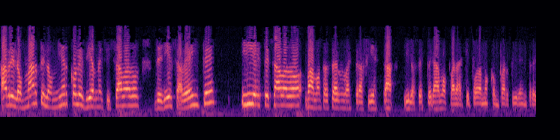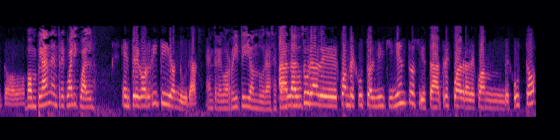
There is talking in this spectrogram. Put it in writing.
Abre los martes, los miércoles, viernes y sábados de 10 a 20 y este sábado vamos a hacer nuestra fiesta y los esperamos para que podamos compartir entre todos. ¿Bon plan entre cuál y cuál? Entre Gorriti y Honduras. Entre Gorriti y Honduras. A la altura de Juan B. Justo al 1500 y está a tres cuadras de Juan B. Justo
